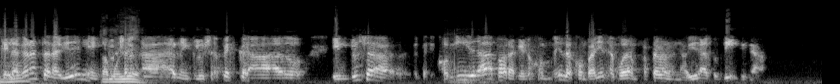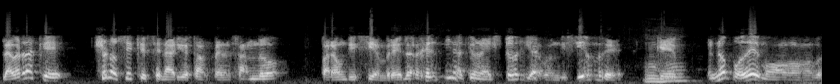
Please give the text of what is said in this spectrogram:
Que la canasta navideña incluya carne, incluya pescado, incluya comida para que los compañeros las compañeras puedan pasar una Navidad digna. La verdad es que yo no sé qué escenario están pensando para un diciembre. La Argentina tiene una historia con diciembre que no podemos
